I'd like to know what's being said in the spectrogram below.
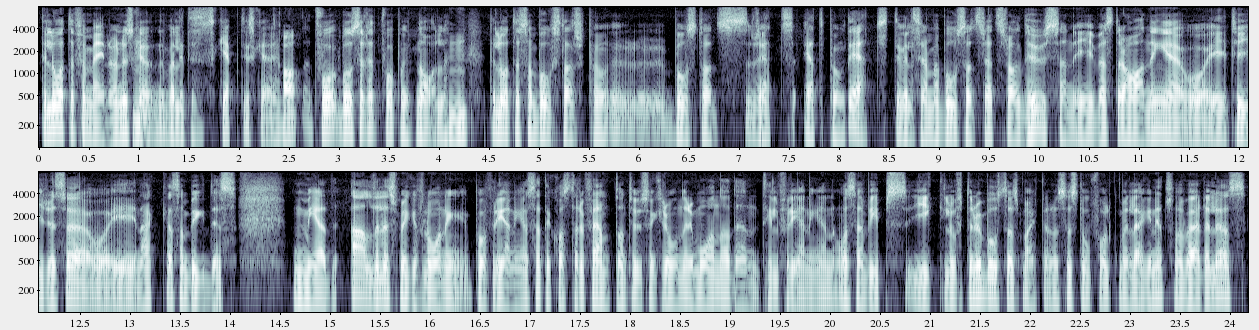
det låter för mig då, nu ska Mm. jag vara lite skeptisk här. Ja. Två, bostadsrätt 2.0, Mm. det låter som bostads, bostadsrätt 1.1, det vill säga de här bostadsrättsradhusen i Västra Haninge och i Tyresö och i Nacka som byggdes med alldeles för mycket förlåning på föreningen så att det kostade 15 000 kronor i månaden till föreningen och sen vips gick luften ur bostadsmarknaden och så stod folk med lägenhet som var värdelös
